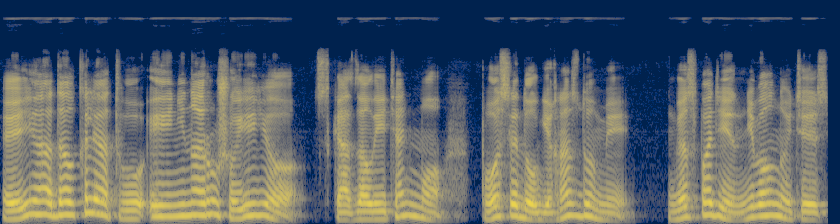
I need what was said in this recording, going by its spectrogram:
«Я дал клятву и не нарушу ее», — сказал Етяньмо после долгих раздумий. «Господин, не волнуйтесь,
